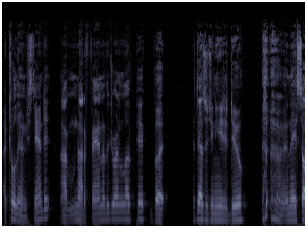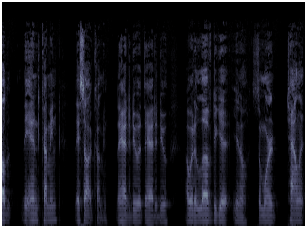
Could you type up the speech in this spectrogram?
I totally understand it. I'm not a fan of the Jordan Love pick, but if that's what you needed to do, and they saw the end coming, they saw it coming. They had to do what they had to do. I would have loved to get you know some more talent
